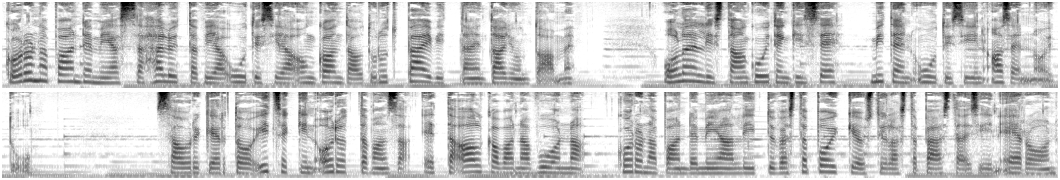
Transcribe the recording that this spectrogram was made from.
Koronapandemiassa hälyttäviä uutisia on kantautunut päivittäin tajuntaamme – Oleellista on kuitenkin se, miten uutisiin asennoituu. Sauri kertoo itsekin odottavansa, että alkavana vuonna koronapandemiaan liittyvästä poikkeustilasta päästäisiin eroon.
